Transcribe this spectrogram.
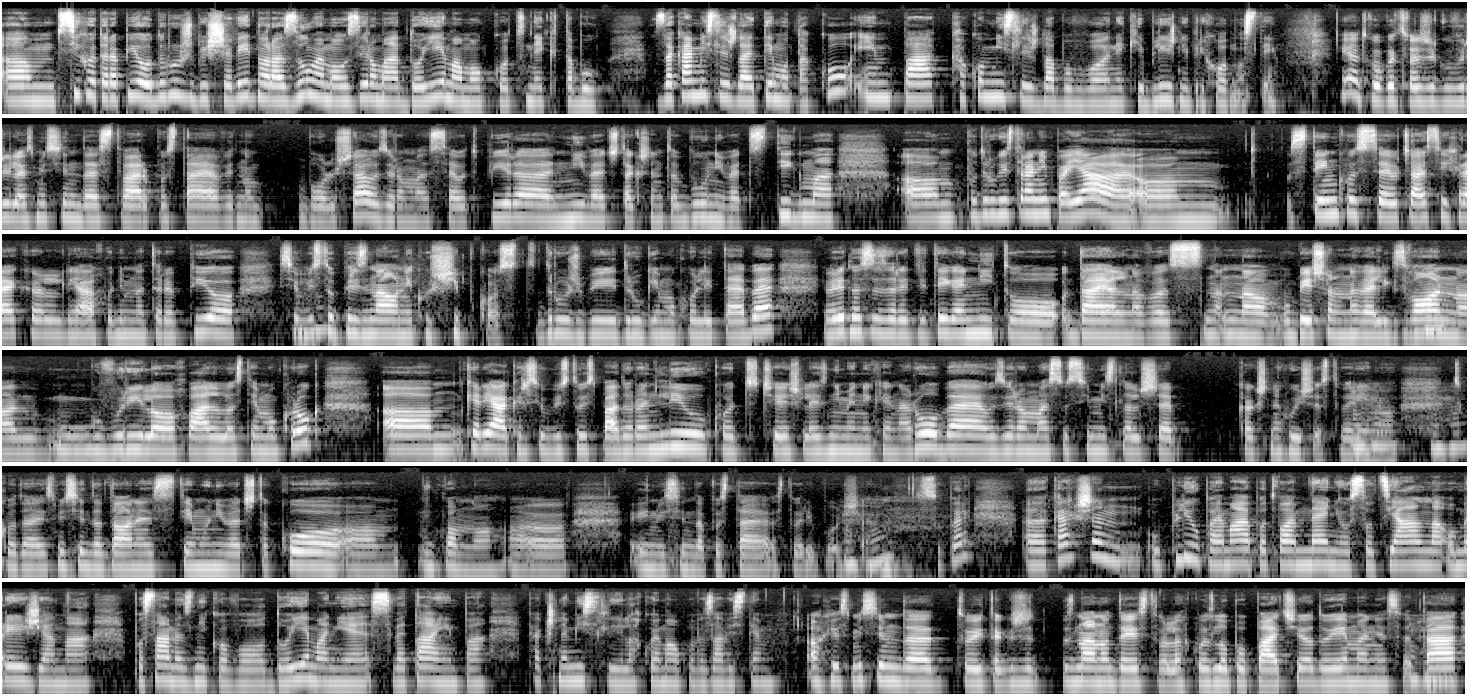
um, psihoterapijo v družbi še vedno razumemo oziroma dojemamo kot nek tabu. Zakaj misliš, da je temu tako in pa kako misliš, da bo v neki bližnji prihodnosti? Ja, tako kot smo že govorili, mislim, da stvar postaja vedno. Boljša, oziroma se odpira, ni več takšen tabu, ni več stigma. Um, po drugi strani pa ja, um, s tem, ko se je včasih rekel, da ja, hodim na terapijo, si v bistvu mhm. priznal neko šibkost družbi, drugim okoli tebe. In verjetno se zaradi tega ni to dajalo na vas, na, na, obešalo na velik zvon, mhm. govorilo, hvalilo s tem okrog. Um, ker, ja, ker si v bistvu izpadel ranljiv, kot če je šlo z njimi nekaj narobe, oziroma so si mislili še kakšne hujše stvari. Uh -huh, no. uh -huh. Tako da jaz mislim, da danes temu ni več tako, um, upam, no, uh, in mislim, da postajajo stvari boljše. Uh -huh, super. Uh, kakšen vpliv pa imajo, po tvojem mnenju, socialna omrežja na posameznikovo dojemanje sveta in pa kakšne misli lahko ima v povezavi s tem? Oh, jaz mislim, da to je tako znano dejstvo, lahko zelo popačijo dojemanje sveta.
